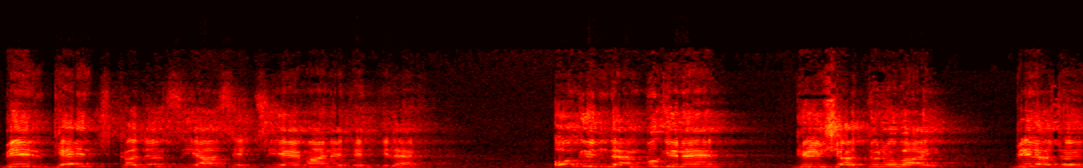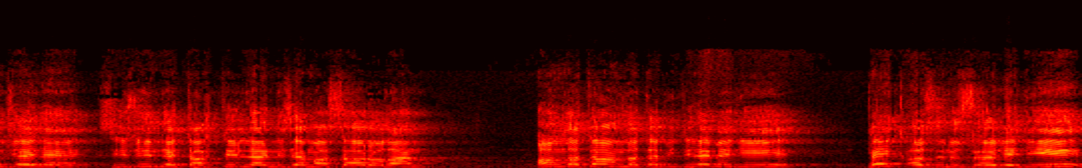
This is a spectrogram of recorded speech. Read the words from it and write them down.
bir genç kadın siyasetçiye emanet ettiler. O günden bugüne Gülşah Durubay biraz önce de sizin de takdirlerinize mazhar olan anlata anlata bitiremediği pek azını söylediği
